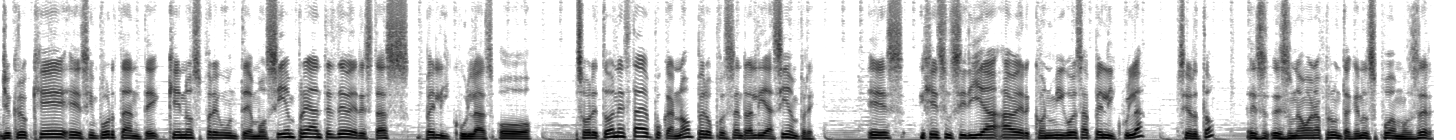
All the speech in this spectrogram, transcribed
Yo creo que es importante que nos preguntemos siempre antes de ver estas películas o sobre todo en esta época, ¿no? Pero pues en realidad siempre. Es Jesús iría a ver conmigo esa película, ¿cierto? Es, es una buena pregunta que nos podemos hacer.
